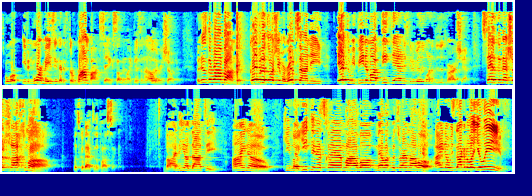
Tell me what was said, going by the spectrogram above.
It's more, even more amazing that it's the Rambam saying something like this and another other Rishonim. But this is the Rambam. After we beat him up deep down, he's going to really want to do the Dvar Hashem. Says the Meshech Chachma. Let's go back to the pasuk. Va'ani. I know. Kilo yitin eschem la'alo melech mitzrayim la'alo. I know he's not going to let you leave.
